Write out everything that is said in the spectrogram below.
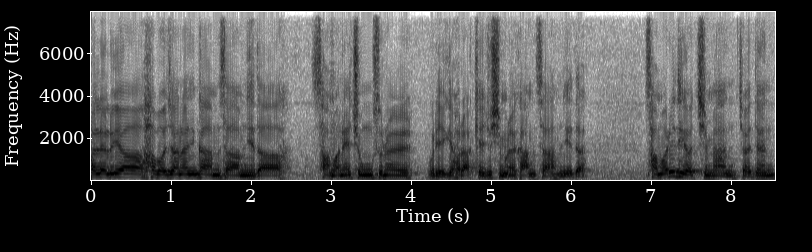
할렐루야 아버지 하나님 감사합니다. 3월의 중순을 우리에게 허락해 주심을 감사합니다. 3월이 되었지만 저는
